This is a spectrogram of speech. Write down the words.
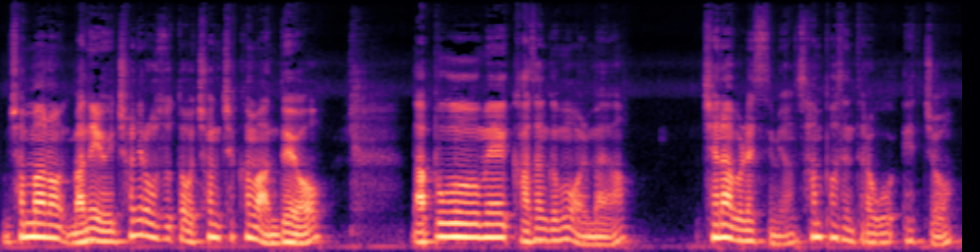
그럼 1000만 원, 만약에 여기 1000이라고 썼다고 1000 체크하면 안 돼요. 납부금의 가산금은 얼마야? 체납을 했으면 3%라고 했죠.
